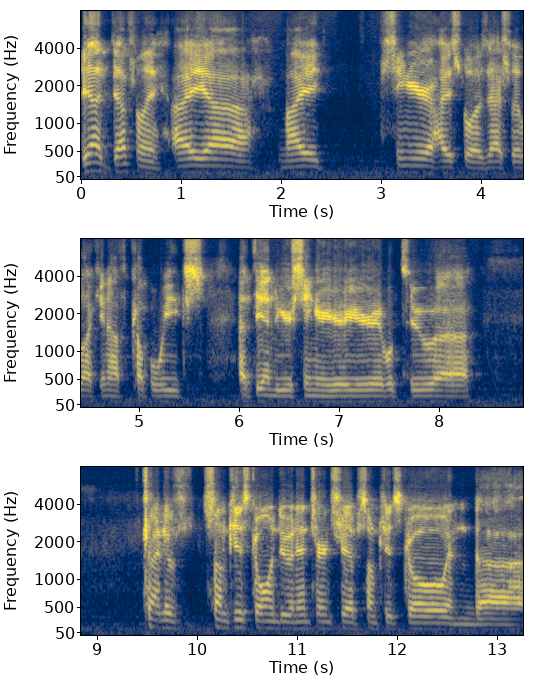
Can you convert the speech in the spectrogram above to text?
Yeah, definitely. I uh, my senior year of high school, I was actually lucky enough. A couple weeks at the end of your senior year, you're able to. Uh, kind of some kids go and do an internship. Some kids go and uh,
